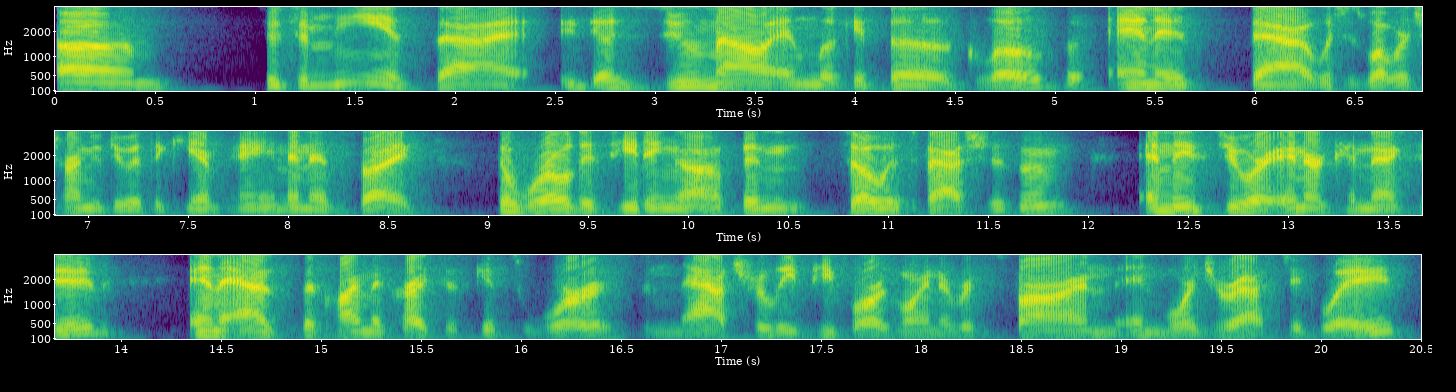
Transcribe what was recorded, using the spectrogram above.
um, so to me, it's that zoom out and look at the globe, and it's that which is what we're trying to do with the campaign, and it's like the world is heating up, and so is fascism, and these two are interconnected and as the climate crisis gets worse, naturally people are going to respond in more drastic ways.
